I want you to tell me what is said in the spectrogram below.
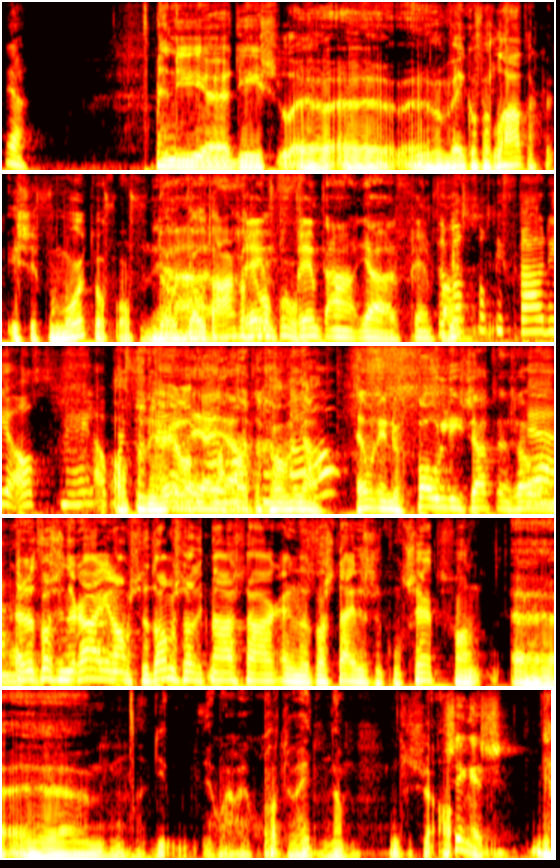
Ja. En die, eh, die is eh, eh, een week of wat later is ze vermoord of, of dood, Ja, dood aangetroffen. Vreemd, of- vreemd aan, ja, vreemd Dat was toch die vrouw die altijd die hele aparte... Of een hele Ja, ja, ja. aparte gewoon, ja. Helemaal in de folie zat en zo. Ja. En, En dat was in de Rai in Amsterdam, zat ik naast haar. En dat was tijdens een concert van... eh, eh, die, God, hoe heet het nou? Dat is, al- Zing eens. Ja.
